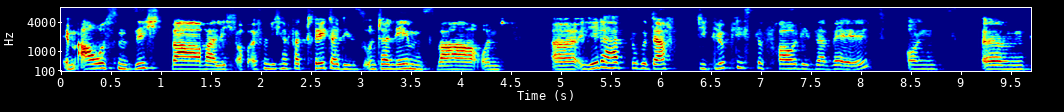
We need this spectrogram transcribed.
im Außen sichtbar, weil ich auch öffentlicher Vertreter dieses Unternehmens war. Und äh, jeder hat so gedacht, die glücklichste Frau dieser Welt. Und ähm,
